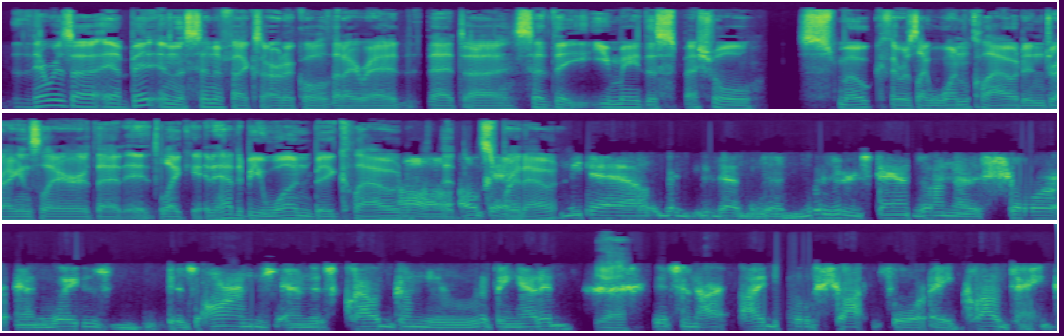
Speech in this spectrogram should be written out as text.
There was a, a bit in the Cinefex article that I read that uh, said that you made this special smoke. There was like one cloud in Dragonslayer that it like it had to be one big cloud Oh, that okay. spread out. Yeah, the, the the wizard stands on the shore and waves his arms, and this cloud comes ripping at him. Yeah. It's an ideal shot for a cloud tank,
